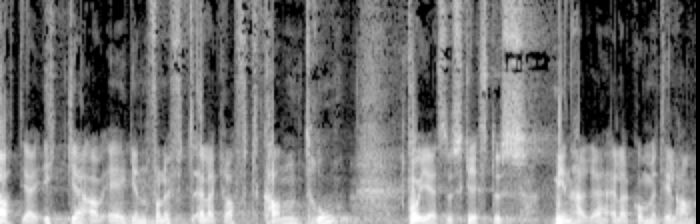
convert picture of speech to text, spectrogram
at jeg ikke av egen fornuft eller kraft kan tro på Jesus Kristus, min Herre, eller komme til ham.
